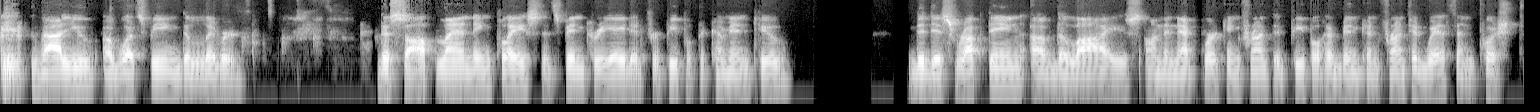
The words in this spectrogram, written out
value of what's being delivered the soft landing place that's been created for people to come into the disrupting of the lies on the networking front that people have been confronted with and pushed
